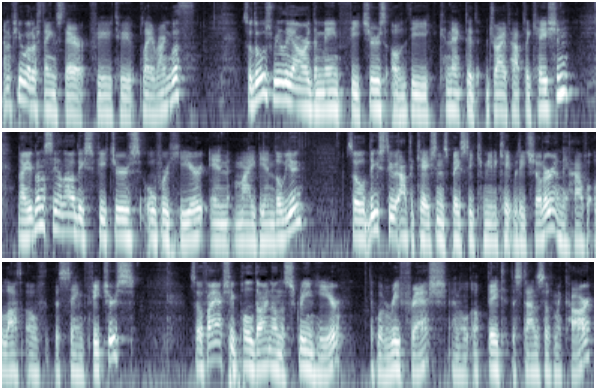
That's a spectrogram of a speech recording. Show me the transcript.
and a few other things there for you to play around with. So those really are the main features of the connected drive application. Now you're going to see a lot of these features over here in My BMW. So these two applications basically communicate with each other and they have a lot of the same features. So if I actually pull down on the screen here, it will refresh and it will update the status of my car.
